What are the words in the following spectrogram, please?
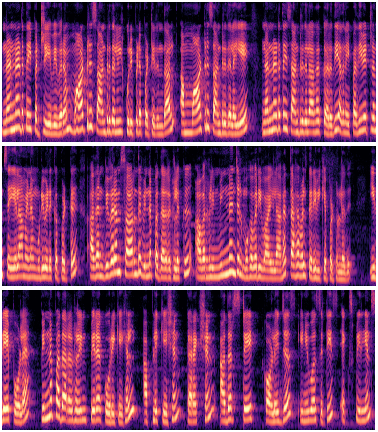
நன்னடத்தை பற்றிய விவரம் மாற்று சான்றிதழில் குறிப்பிடப்பட்டிருந்தால் அம்மாற்று சான்றிதழையே நன்னடத்தை சான்றிதழாக கருதி அதனை பதிவேற்றம் செய்யலாம் என முடிவெடுக்கப்பட்டு அதன் விவரம் சார்ந்த விண்ணப்பதாரர்களுக்கு அவர்களின் மின்னஞ்சல் முகவரி வாயிலாக தகவல் தெரிவிக்கப்பட்டுள்ளது. இதேபோல விண்ணப்பதாரர்களின் பிற கோரிக்கைகள் application correction other state colleges universities experience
